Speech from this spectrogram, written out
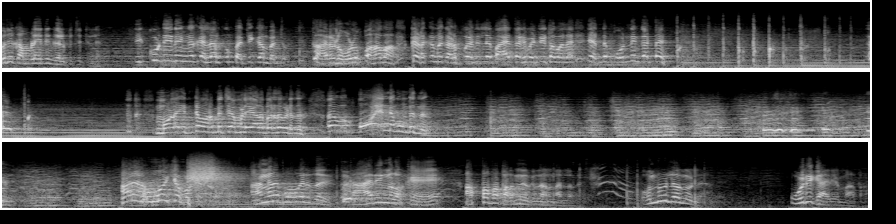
ഒരു കംപ്ലൈന്റും കേൾപ്പിച്ചിട്ടില്ല. ഇക്കുട്ടി നിങ്ങൾക്ക് എല്ലാവർക്കും പറ്റിക്കാൻ പറ്റും. കാരണം ഓൾ പാവ കിടക്കുന്ന കടപ്പ് കണ്ടില്ലേ ഭയത്തടി വെട്ടിയിട്ട പോലെ എന്റെ പൊന്നും കട്ടെ. മോളെ എന്നെ ഓർമ്മിച്ച് നമ്മൾ ഇയാളെ വെറുതെ വിടുന്നു. പോ എന്റെ മുമ്പിൽ നിന്ന്? അങ്ങനെ പോകരുത്. കാര്യങ്ങളൊക്കെ അപ്പപ്പ പറഞ്ഞു നിൽക്കുന്നതാണ് നല്ലത്. ഒന്നുമില്ല ഒന്നുമില്ല. ഒരു കാര്യം മാത്രം.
